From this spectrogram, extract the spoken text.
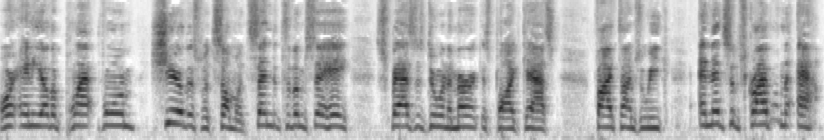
or any other platform, share this with someone. Send it to them. Say, hey, Spaz is doing America's podcast five times a week. And then subscribe on the app.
